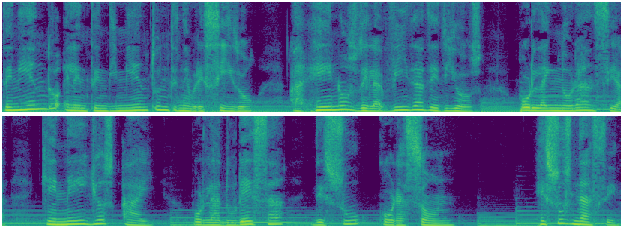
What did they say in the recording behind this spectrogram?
Teniendo el entendimiento entenebrecido, ajenos de la vida de Dios por la ignorancia que en ellos hay, por la dureza de su corazón. Jesús nace,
